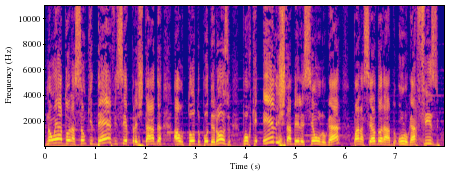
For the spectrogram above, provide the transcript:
não é a adoração que deve ser prestada ao Todo-Poderoso, porque Ele estabeleceu um lugar para ser adorado, um lugar físico.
